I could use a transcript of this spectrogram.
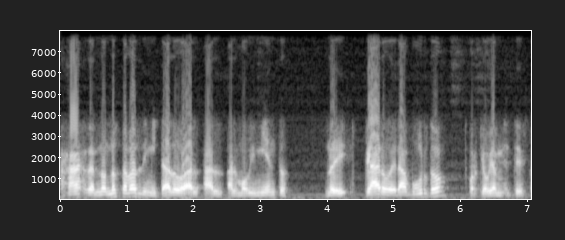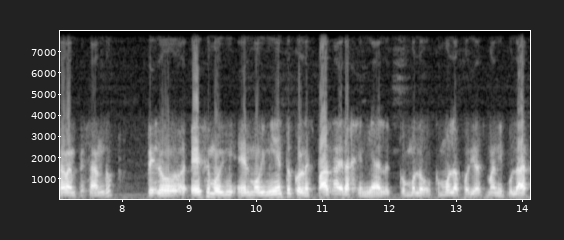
Ajá, no, no estabas limitado al, al, al movimiento. Y claro, era burdo, porque obviamente estaba empezando, pero ese el movimiento con la espada era genial, cómo, lo, cómo la podías manipular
